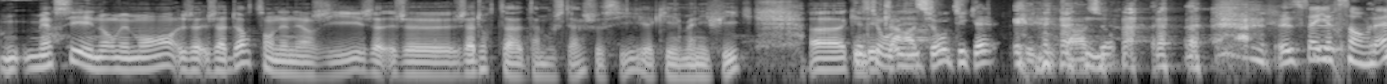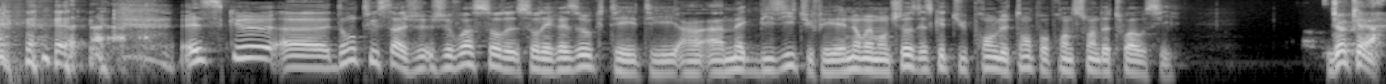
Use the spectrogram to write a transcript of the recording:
Merci énormément. J'adore ton énergie, j'adore ta, ta, moustache aussi, qui est magnifique. Euh, question... Une déclaration, ticket? Déclaration. ça y ressemble. Hein Est-ce que euh, dans tout ça, je, je, vois sur, sur les réseaux que tu es, es un, un mec busy, tu fais énormément de choses. Est-ce que tu prends le temps pour prendre soin de toi aussi Joker.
